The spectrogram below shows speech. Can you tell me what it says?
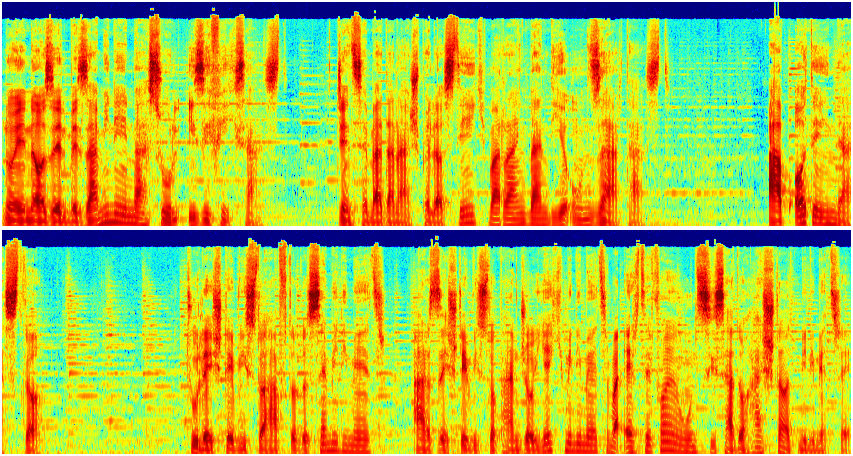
نوع نازل به زمین این محصول Easy Fix است. جنس بدنش پلاستیک و رنگبندی اون زرد است. ابعاد این دستگاه طولش 273 میلیمتر، ارزش 251 میلیمتر و ارتفاع اون 380 میلیمتره.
